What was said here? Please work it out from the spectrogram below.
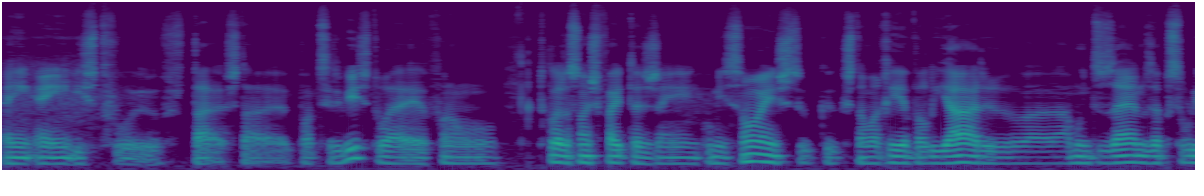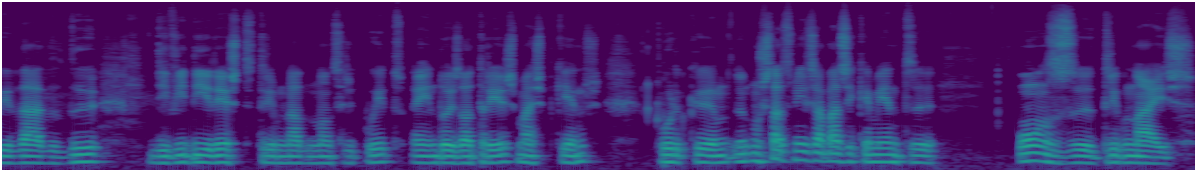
em, em isto foi, está, está, pode ser visto, é, foram declarações feitas em comissões que, que estão a reavaliar uh, há muitos anos a possibilidade de dividir este Tribunal do Não-Circuito em dois ou três mais pequenos, porque nos Estados Unidos há basicamente 11 tribunais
